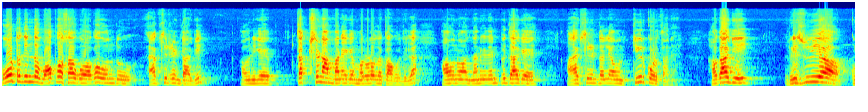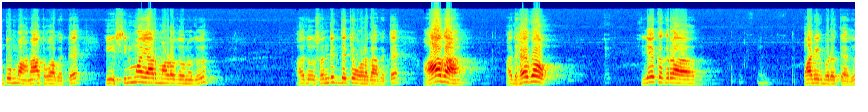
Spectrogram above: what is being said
ಕೋಟದಿಂದ ವಾಪಸ್ಸಾಗುವಾಗ ಒಂದು ಆಕ್ಸಿಡೆಂಟ್ ಆಗಿ ಅವನಿಗೆ ತಕ್ಷಣ ಮನೆಗೆ ಮರಳೋದಕ್ಕಾಗೋದಿಲ್ಲ. ಅವನು ನನಗೆ ನೆನಪಿದ್ದ ಹಾಗೆ ಆಕ್ಸಿಡೆಂಟಲ್ಲಿ ಅವನು ತೀರ್ಕೊಳ್ತಾನೆ ಹಾಗಾಗಿ ರಿಸ್ವಿಯ ಕುಟುಂಬ ಅನಾಥವಾಗುತ್ತೆ. ಈ ಸಿನಿಮಾ ಯಾರು ಮಾಡೋದು ಅನ್ನೋದು ಅದು ಸಂದಿಗ್ಧಕ್ಕೆ ಒಳಗಾಗುತ್ತೆ. ಆಗ ಅದು ಹೇಗೋ ಲೇಖಕರ ಪಾಲಿಗೆ ಬರುತ್ತೆ ಅದು.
